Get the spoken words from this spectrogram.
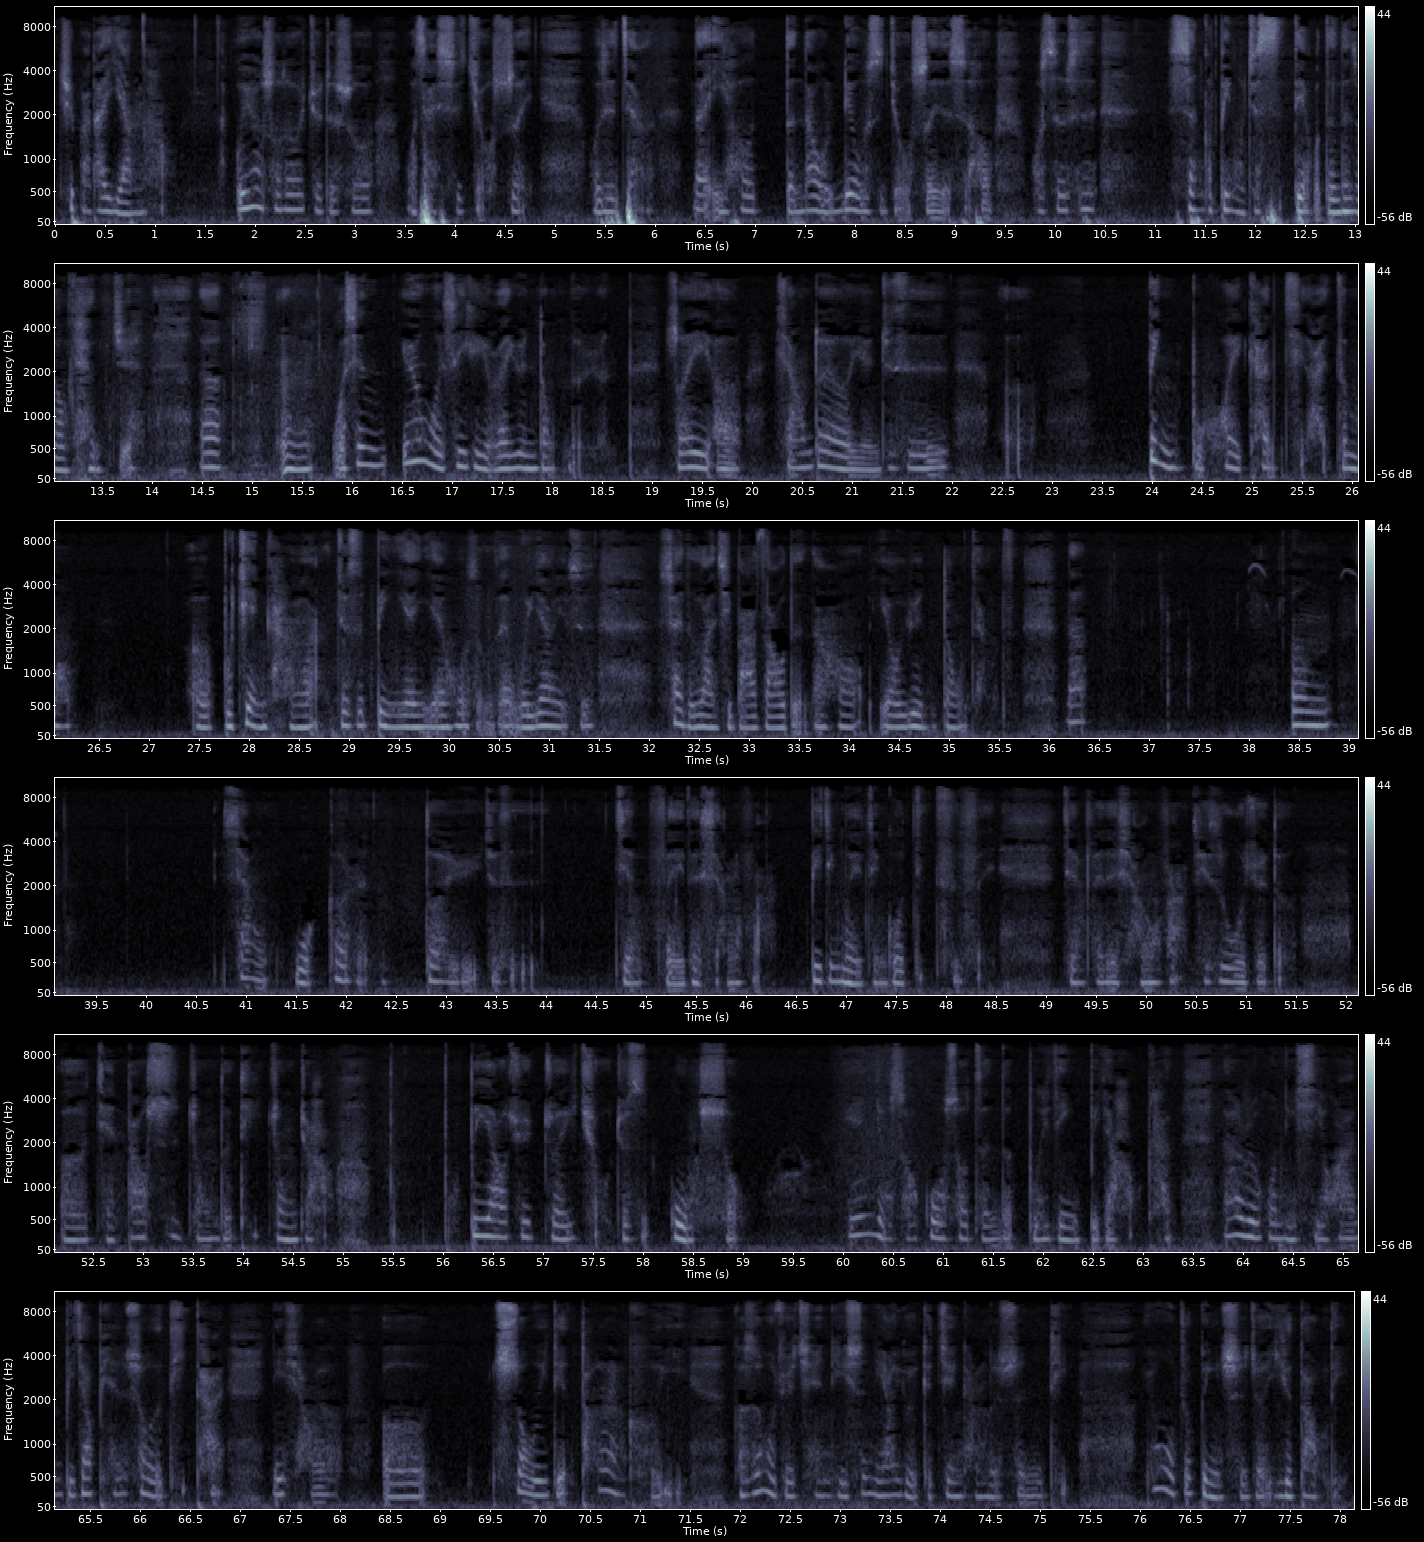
去把它养好。我有时候都会觉得说，我才十九岁，我是这样，那以后。等到我六十九岁的时候，我是不是生个病我就死掉的那种感觉？那嗯，我现因为我是一个有在运动的人，所以呃，相对而言就是，并不会看起来这么呃不健康啦，就是病恹恹或什么的。我一样也是晒得乱七八糟的，然后有运动这样子。那嗯，像我个人对于就是减肥的想法，毕竟我也减过几次肥。减肥的想法，其实我觉得，呃，减到适中的体重就好，不不必要去追求就是过瘦，因为有时候过瘦真的不一定比较好看。那如果你喜欢比较偏瘦的体态，你想要。呃，瘦一点当然可以，可是我觉得前提是你要有一个健康的身体，因为我就秉持着一个道理，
